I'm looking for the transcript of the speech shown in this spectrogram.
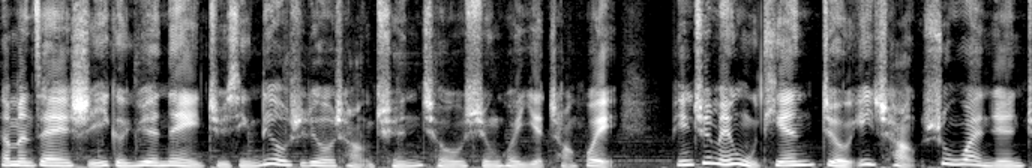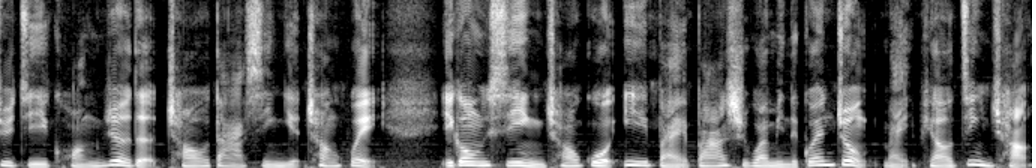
他们在十一个月内举行六十六场全球巡回演唱会。平均每五天就有一场数万人聚集狂热的超大型演唱会，一共吸引超过一百八十万名的观众买票进场，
